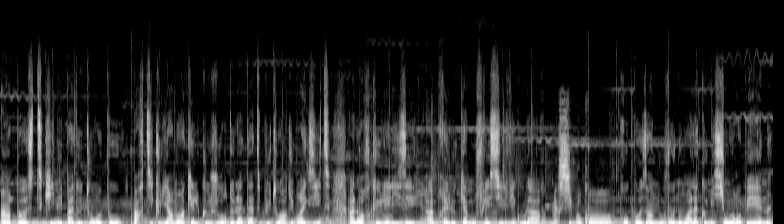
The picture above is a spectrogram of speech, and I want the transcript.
Un poste qui n'est pas de tout repos, particulièrement à quelques jours de la date butoir du Brexit, alors que l'Elysée, après le camouflet Sylvie Goulard, Merci beaucoup. propose un nouveau nom à la Commission européenne.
